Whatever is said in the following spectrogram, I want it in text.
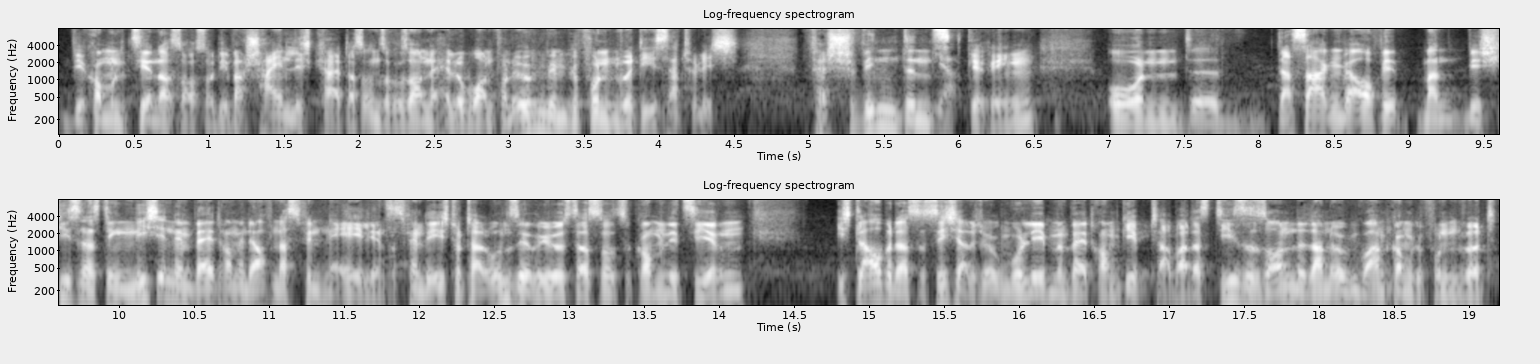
wir kommunizieren das auch so. Die Wahrscheinlichkeit, dass unsere Sonde Hello One von irgendwem gefunden wird, die ist natürlich verschwindendst ja. gering. Und äh, das sagen wir auch, wir, man, wir schießen das Ding nicht in den Weltraum in der Hoffnung, das finden Aliens. Das fände ich total unseriös, das so zu kommunizieren. Ich glaube, dass es sicherlich irgendwo Leben im Weltraum gibt, aber dass diese Sonde dann irgendwo ankommen gefunden wird,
